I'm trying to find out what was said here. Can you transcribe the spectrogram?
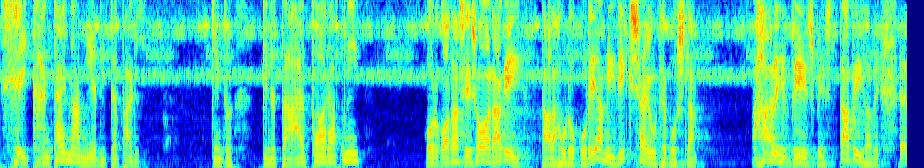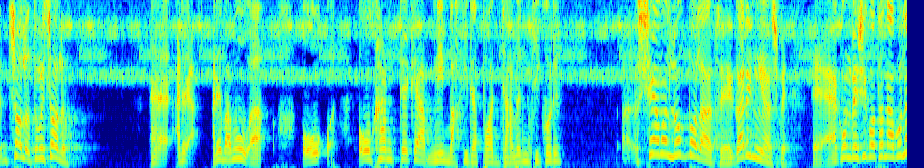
সেইখানটায় নামিয়ে দিতে পারি। কিন্তু কিন্তু তারপর আপনি ওর কথা শেষ হওয়ার আগেই তাড়াহুড়ো করে আমি রিক্সায় উঠে বসলাম। আরে বেশ বেশ তাতেই হবে। চলো তুমি চলো। আরে আরে বাবু ও ওখান থেকে আপনি বাকিটা পথ যাবেন কি করে? সে আমার লোক বলা আছে গাড়ি নিয়ে আসবে। এখন বেশি কথা না বলে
